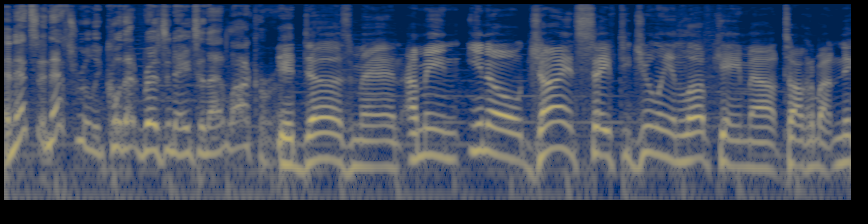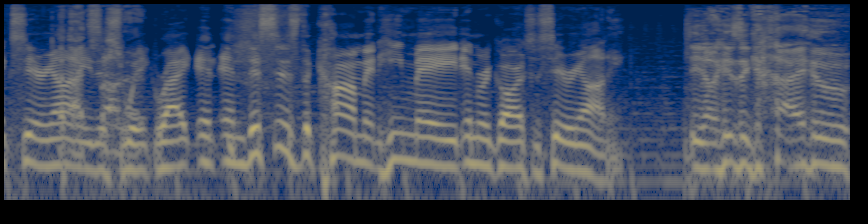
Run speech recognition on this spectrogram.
And that's and that's really cool. That resonates in that locker room. It does, man. I mean, you know, Giants safety Julian Love came out talking about Nick I Sirianni saw this that. week, right? And and this is the comment he made in regards to Sirianni. You know, he's a guy who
